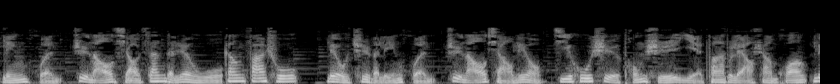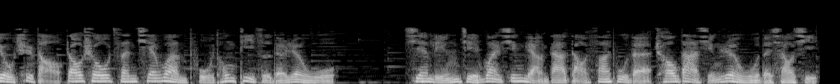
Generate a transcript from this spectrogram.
灵魂智脑小三的任务刚发出，六翅的灵魂智脑小六几乎是同时也发不了上荒六翅岛招收三千万普通弟子的任务。”仙灵界万星两大岛发布的超大型任务的消息，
